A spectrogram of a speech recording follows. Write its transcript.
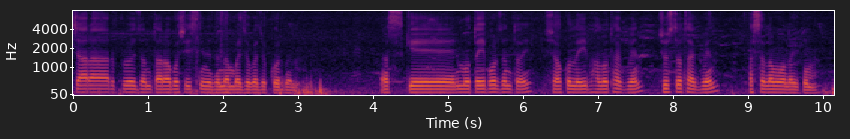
চারার প্রয়োজন, তারা অবশ্যই স্ক্রিনে নাম্বারে যোগাযোগ করবেন। আজকের মতো এই পর্যন্তই। সকলেই ভালো থাকবেন, সুস্থ থাকবেন। আসসালামু আলাইকুম।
